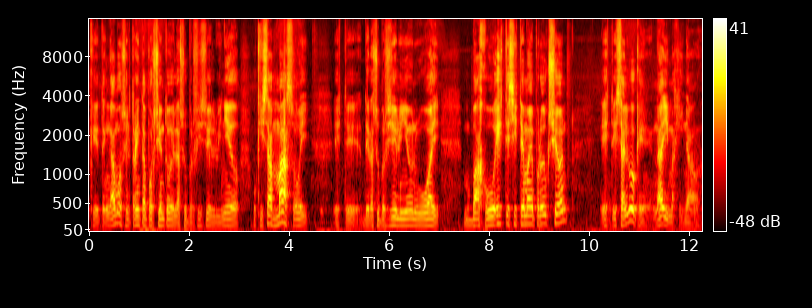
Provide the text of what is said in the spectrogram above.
que, tengamos el 30% de la superficie del viñedo, o quizás más hoy, este, de la superficie del viñedo en Uruguay, bajo este sistema de producción, este, es algo que nadie imaginaba,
